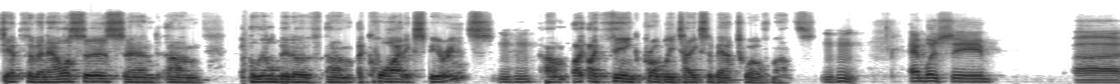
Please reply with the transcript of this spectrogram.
depth of analysis and um, a little bit of um, acquired experience. Mm-hmm. Um, I, I, think probably takes about 12 months. Mm-hmm. And was there, uh,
